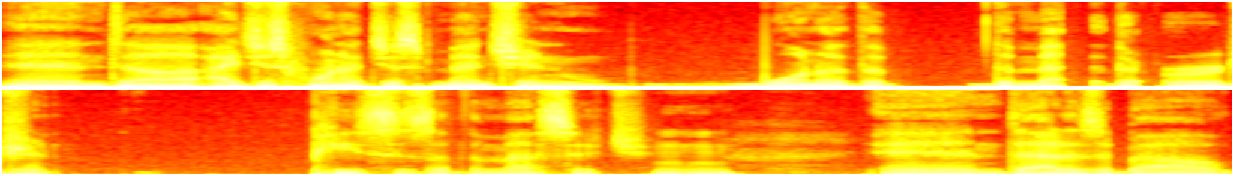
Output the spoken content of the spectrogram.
And uh, I just want to just mention one of the the me- the urgent pieces of the message Mhm. and that is about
